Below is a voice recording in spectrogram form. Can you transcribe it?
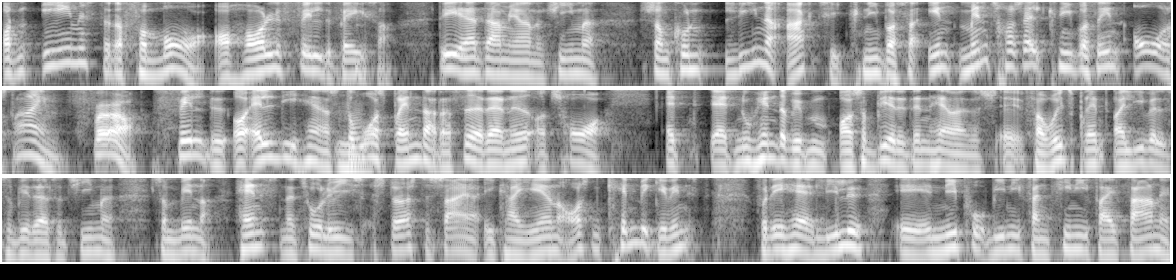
Og den eneste, der formår at holde feltet bag sig, det er Damiano Chima, som kun ligner aktivt kniber sig ind, men trods alt kniber sig ind over stregen, før feltet og alle de her store sprinter, der sidder dernede og tror, at, at nu henter vi dem, og så bliver det den her øh, favoritsprint, og alligevel så bliver det altså Chima, som vinder. Hans naturligvis største sejr i karrieren, og også en kæmpe gevinst for det her lille øh, Nippo Vini Fantini Faisane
